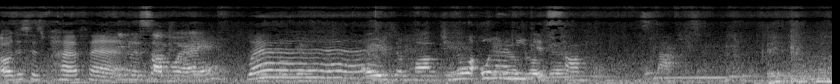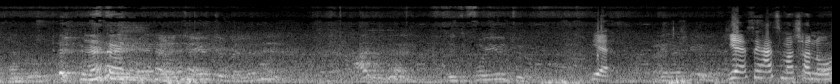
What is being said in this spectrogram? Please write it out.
Oh, this is perfect. Even perfect. a subway. Where? Asian market. Do you know what? All I need is some. snacks. Is it for you too? Yeah. Yeah, say hi to my channel.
